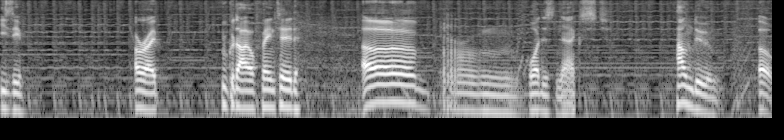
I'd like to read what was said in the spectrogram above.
Easy. All right. Krookodile fainted. Uh, what is next? Houndoom. Oh.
